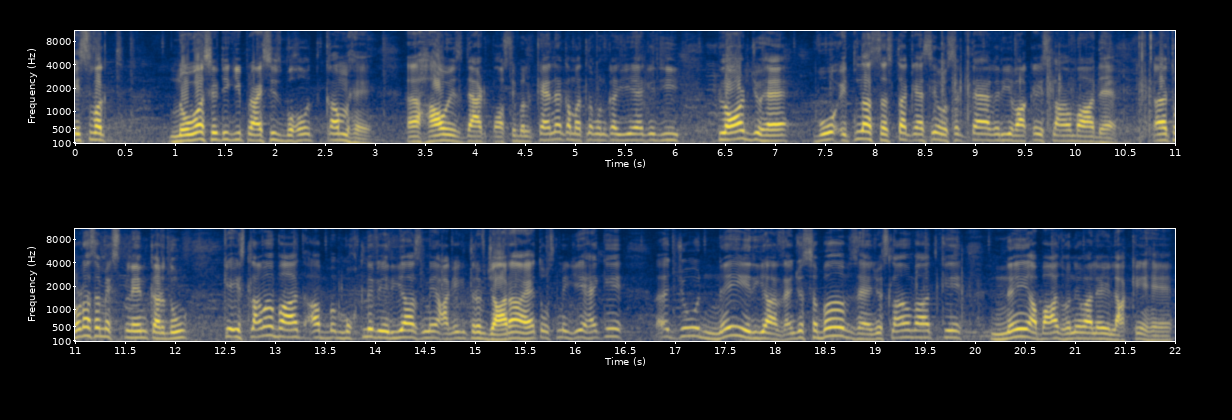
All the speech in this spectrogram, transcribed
इस वक्त नोवा सिटी की प्राइसेस बहुत कम है। हाउ इज़ दैट पॉसिबल कहने का मतलब उनका ये है कि जी प्लॉट जो है, वो इतना सस्ता कैसे हो सकता है अगर ये वाकई इस्लामाबाद है? थोड़ा सा मैं एक्सप्लेन कर दूँ। कि इस्लामाबाद अब मुख्तलिफ़ एरियाज़ में आगे की तरफ़ जा रहा है तो उसमें यह है कि जो नए एरियाज़ हैं, जो सबर्ब्स हैं, जो इस्लामाबाद के नए आबाद होने वाले इलाके हैं,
